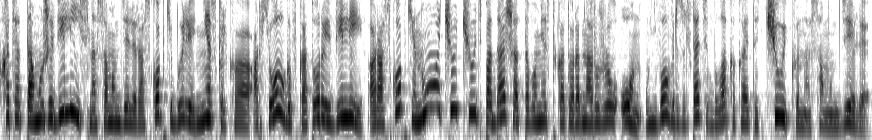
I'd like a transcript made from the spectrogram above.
хотя там уже велись на самом деле раскопки, были несколько археологов, которые вели раскопки, но чуть-чуть подальше от того места, которое обнаружил он. У него в результате была какая-то чуйка на самом деле,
